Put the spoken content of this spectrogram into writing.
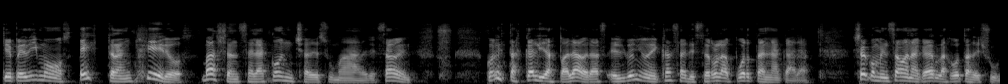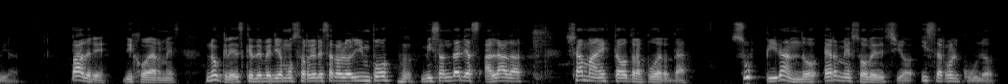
Que pedimos extranjeros. Váyanse a la concha de su madre, ¿saben? Con estas cálidas palabras, el dueño de casa le cerró la puerta en la cara. Ya comenzaban a caer las gotas de lluvia. Padre, dijo Hermes, ¿no crees que deberíamos regresar al Olimpo? Mis sandalias aladas. Llama a esta otra puerta. Suspirando, Hermes obedeció y cerró el culo.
